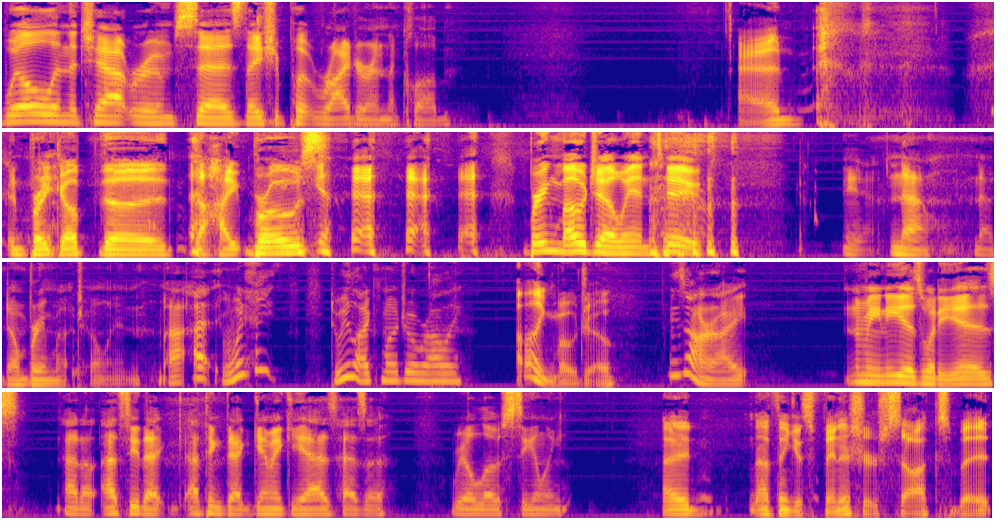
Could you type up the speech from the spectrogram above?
Will in the chat room says they should put Ryder in the club. Add and break up the the hype bros. bring Mojo in too. yeah. No. No. Don't bring Mojo in. I, I, what, do we like Mojo Rawley? I like Mojo. He's all right. I mean, he is what he is. I. I see that. I think that gimmick he has has a real low ceiling. I I think his finisher sucks, but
